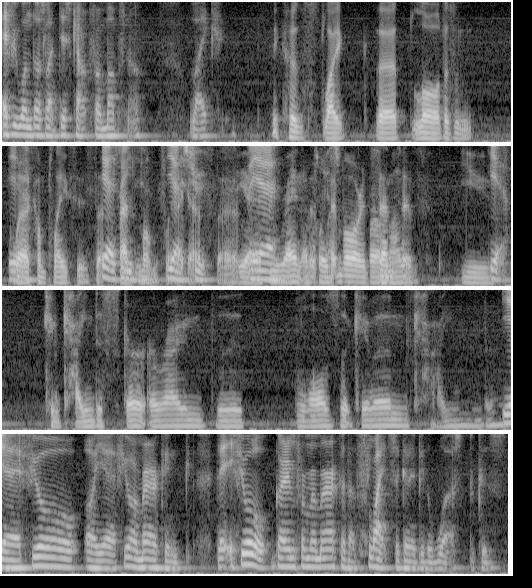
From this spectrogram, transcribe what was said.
Everyone does like discount for a month now, like because like the law doesn't yeah, work on places that Yeah, some rent monthly. Yeah, I it's guess. true. So yeah, yeah. if you rent a place like, more for a month, you yeah, can kind of skirt around the laws that came in, kind of. yeah. If you're, oh yeah, if you're American, that if you're going from America, the flights are gonna be the worst because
